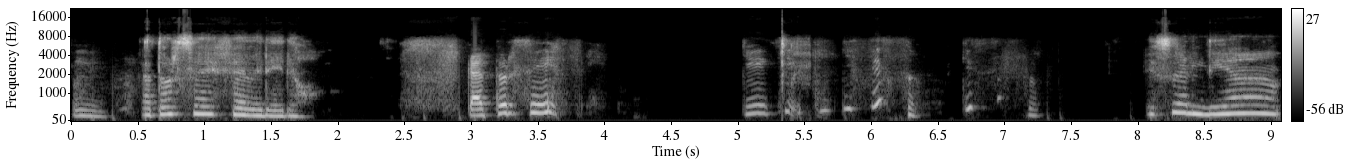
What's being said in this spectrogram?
Mm. 14 de febrero. 14F. ¿Qué, qué, qué, qué es eso? ¿Qué es eso? Es el día,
